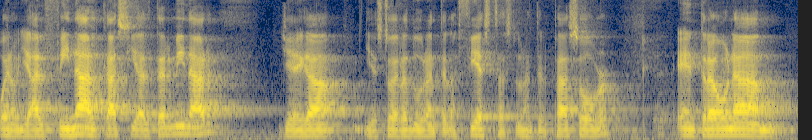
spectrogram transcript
Bueno, ya al final, casi al terminar, llega, y esto era durante las fiestas, durante el Passover, entra una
